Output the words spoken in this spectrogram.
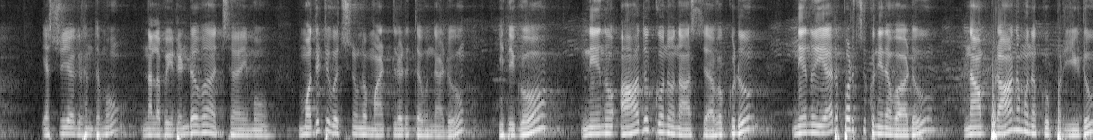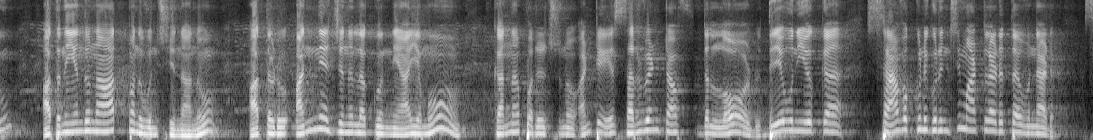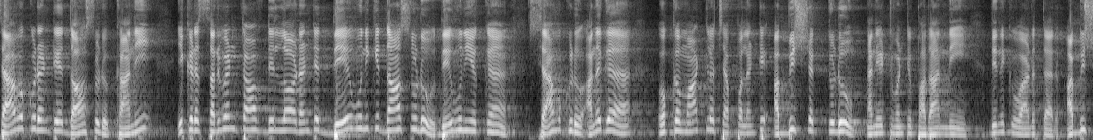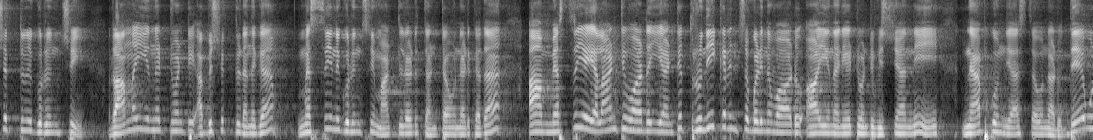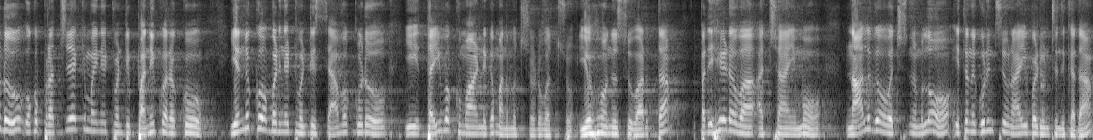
యషయా గ్రంథము నలభై రెండవ అధ్యాయము మొదటి వచనంలో మాట్లాడుతూ ఉన్నాడు. ఇదిగో నేను ఆదుకొను నా సేవకుడు నేను ఏర్పరచుకునేవాడు నా ప్రాణమునకు ప్రియుడు అతని ఎందు నా ఆత్మను ఉంచినాను. అతడు అన్యజనులకు న్యాయము కనపరచును. అంటే సర్వెంట్ ఆఫ్ ద లార్డ్ దేవుని యొక్క సేవకుని గురించి మాట్లాడుతూ ఉన్నాడు. సేవకుడు అంటే దాసుడు కానీ ఇక్కడ సర్వెంట్ ఆఫ్ ది లార్డ్ అంటే దేవునికి దాసుడు దేవుని యొక్క సేవకుడు అనగా ఒక మాటలో చెప్పాలంటే అభిషక్తుడు అనేటువంటి పదాన్ని దీనికి వాడతారు. అభిషక్తుని గురించి రానయ్యనటువంటి అభిషక్తుడు అనగా మెస్సీని గురించి మాట్లాడుతూ ఉన్నాడు కదా. ఆ మెస్సయ్య ఎలాంటి వాడయ్యా అంటే తృణీకరించబడిన వాడు ఆయన అనేటువంటి విషయాన్ని జ్ఞాపకం చేస్తూ ఉన్నాడు. దేవుడు ఒక ప్రత్యేకమైనటువంటి పని కొరకు ఎన్నుకోబడినటువంటి సేవకుడు ఈ దైవ కుమారునిగా మనము చూడవచ్చు. యోహోను సువార్త పదిహేడవ అధ్యాయము నాలుగవ వచనంలో ఇతని గురించి రాయబడి ఉంటుంది కదా.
